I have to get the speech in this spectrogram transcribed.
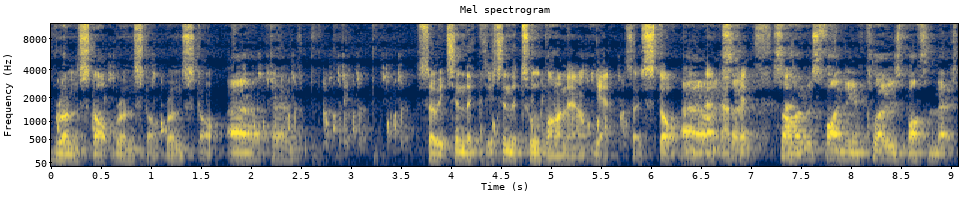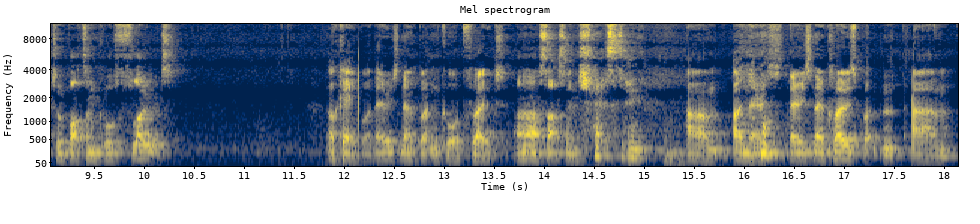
run, stop, run, stop, run, stop. Uh, okay. So it's in the it's in the toolbar now. Yeah. So stop. Uh, and- right, okay. So, so I Um, was finding a close button next to a button called float. okay. Well, there is no button called float, Ah, so that's interesting. um, and there is there is no close button. Um,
